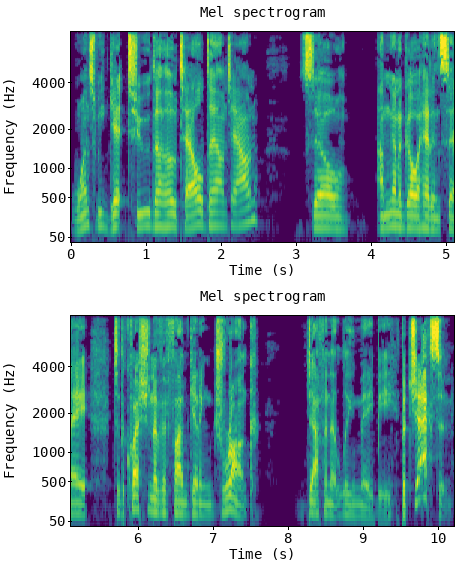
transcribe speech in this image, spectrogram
once we get to the hotel downtown. So I'm going to go ahead and say to the question of if I'm getting drunk, definitely maybe. But Jackson,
